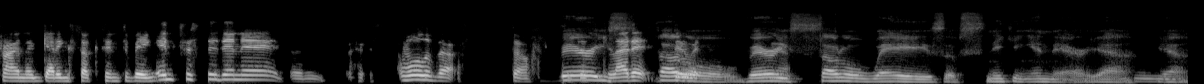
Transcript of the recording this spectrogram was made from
trying to getting sucked into being interested in it and all of that stuff. very let it do it. subtle, very Yeah. subtle ways of sneaking in there. Yeah, Mm, yeah.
